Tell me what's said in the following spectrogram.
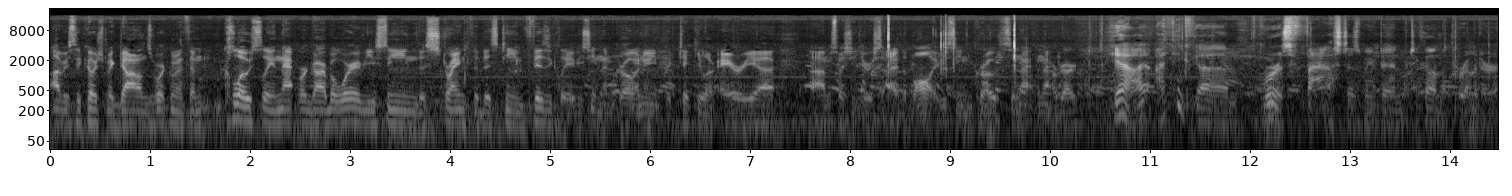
Obviously, Coach McDonald's working with them closely in that regard, but where have you seen the strength of this team physically? Have you seen them grow in any particular area, um, especially your side of the ball? Have you seen growth in that in that regard? Yeah, I, I think um, we're as fast as we've been, particularly on the perimeter.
